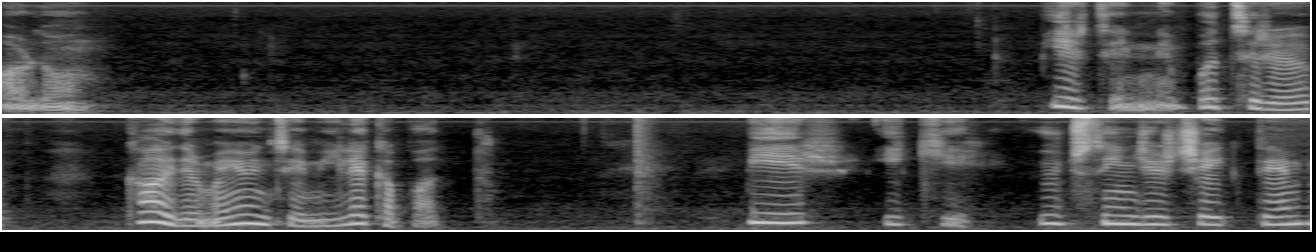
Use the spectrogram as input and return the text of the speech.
Pardon. Bir teline batırıp kaydırma yöntemiyle kapattım. 1 2 3 zincir çektim.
